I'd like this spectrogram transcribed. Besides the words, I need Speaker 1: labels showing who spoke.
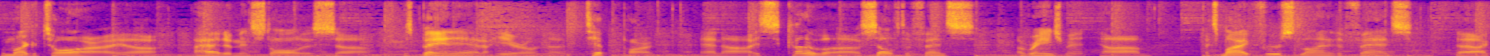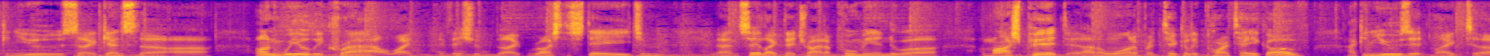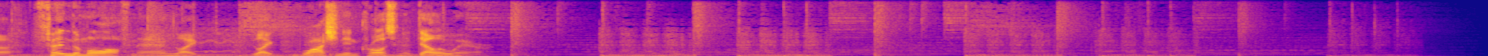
Speaker 1: with my guitar, I uh, I had him install this uh, this bayonet here on the tip part, and uh, it's kind of a self defense arrangement. Um, it's my first line of defense that I can use against the uh, unwieldy crowd. Like if they should like rush the stage and and say like they try to pull me into a, a mosh pit that I don't want to particularly partake of. I can use it like to fend them off, man. Like like Washington crossing the Delaware.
